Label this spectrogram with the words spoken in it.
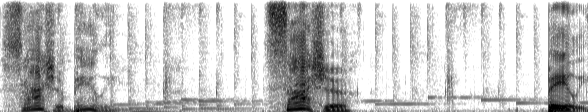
Sasha Bayley. Sasha Bayley.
